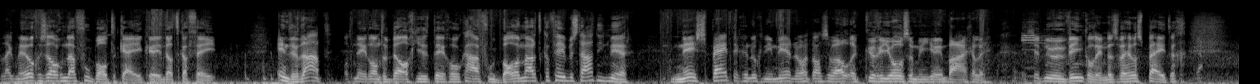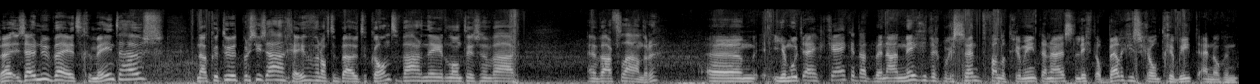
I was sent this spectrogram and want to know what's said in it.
Lijkt me heel gezellig om naar voetbal te kijken in dat café. Inderdaad. Als Nederland en België tegen elkaar voetballen, maar het café bestaat niet meer. Nee, spijtig genoeg niet meer. Dat was wel een curiosum hier in Bagelen. Er zit nu een winkel in, dat is wel heel spijtig. Ja. Wij zijn nu bij het gemeentehuis. Nou, kunt u het precies aangeven vanaf de buitenkant... waar Nederland is en waar, en waar Vlaanderen? Um, je moet eigenlijk kijken dat bijna 90% van het gemeentehuis ligt op Belgisch grondgebied... en nog een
